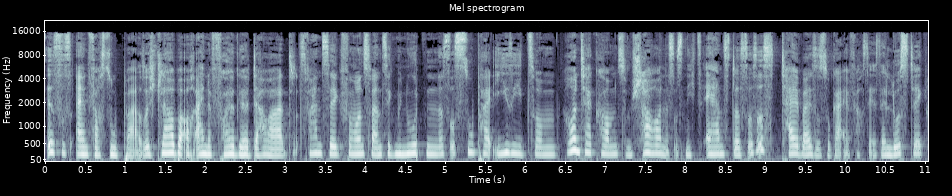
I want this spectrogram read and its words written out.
ist es einfach super. Also ich glaube, auch eine Folge dauert 20, 25 Minuten. Es ist super easy zum Runterkommen, zum Schauen. Es ist nichts Ernstes. Es ist teilweise sogar einfach sehr, sehr lustig.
